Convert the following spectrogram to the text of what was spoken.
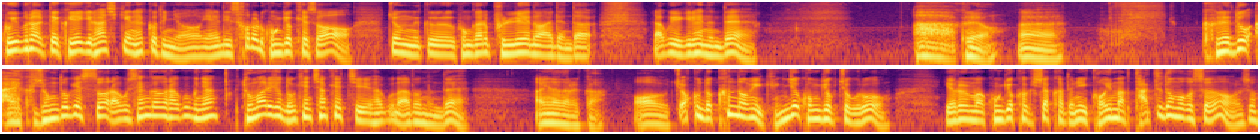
구입을 할 때 그 얘기를 하시기는 했거든요. 얘네들이 서로를 공격해서 좀 그 공간을 분리해 놔야 된다라고 얘기를 했는데 아 그래요. 예. 그래도 아예 그 정도겠어라고 생각을 하고 그냥 두 마리 정도는 괜찮겠지 하고 놔뒀는데 아니나 다를까. 어, 조금 더 큰 놈이 굉장히 공격적으로 얘를 막 공격하기 시작하더니 거의 막 다 뜯어 먹었어요. 그래서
